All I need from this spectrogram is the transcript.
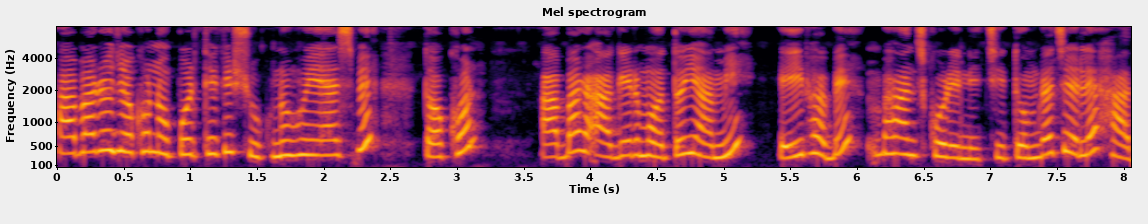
আবারও যখন ওপর থেকে শুকনো হয়ে আসবে, তখন আবার আগের মতোই আমি এইভাবে ভাঁজ করে নিচ্ছি। তোমরা চাইলে হাত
